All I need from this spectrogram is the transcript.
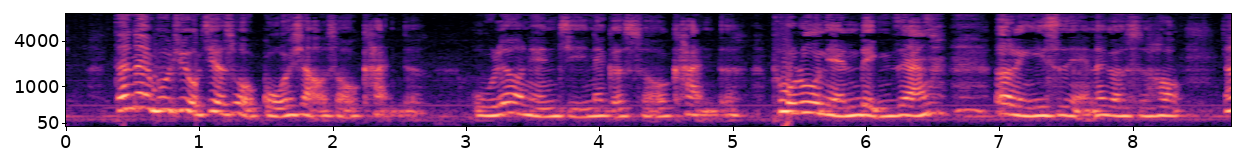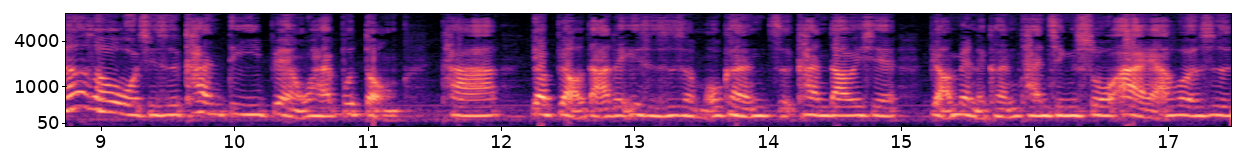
但那部剧我记得是我国小的时候看的，五六年级那个时候看的，铺路年龄这样。二零一四年那个时候，那那时候我其实看第一遍我还不懂他要表达的意思是什么，我可能只看到一些表面的，可能谈情说爱啊，或者是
